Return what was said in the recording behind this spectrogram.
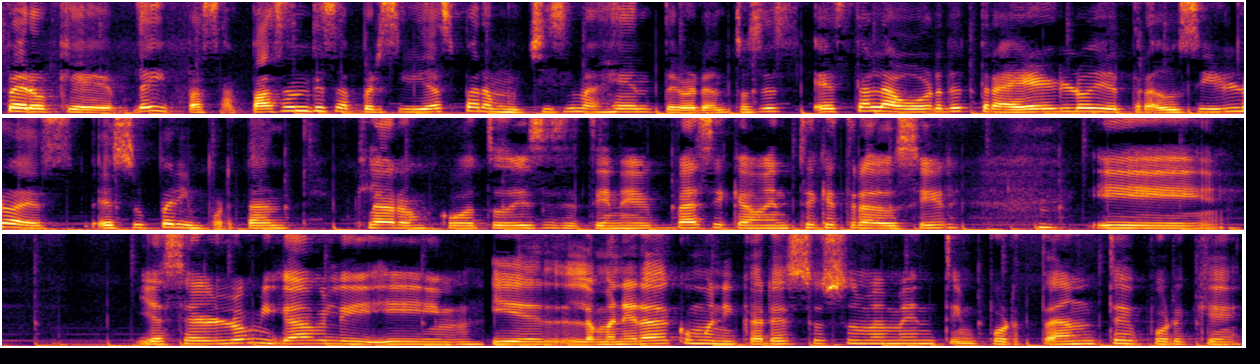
pero que de, pasa, pasan desapercibidas para muchísima gente, ¿verdad? Entonces, esta labor de traerlo y de traducirlo es súper importante. Claro, como tú dices, se tiene básicamente que traducir y y hacerlo amigable y, y, la manera de comunicar esto es sumamente importante porque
